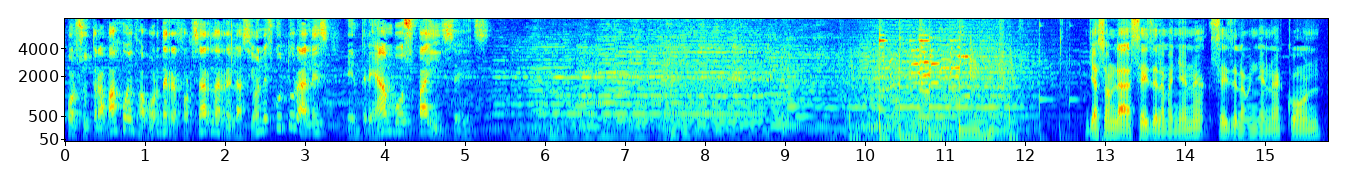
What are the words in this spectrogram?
por su trabajo en favor de reforzar las relaciones culturales entre ambos países. Ya son las 6 de la mañana, 6 de la mañana con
